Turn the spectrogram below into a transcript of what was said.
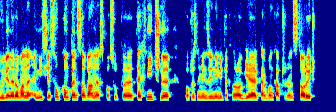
wygenerowane emisje są kompensowane w sposób techniczny, poprzez m.in. technologię carbon capture and storage,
